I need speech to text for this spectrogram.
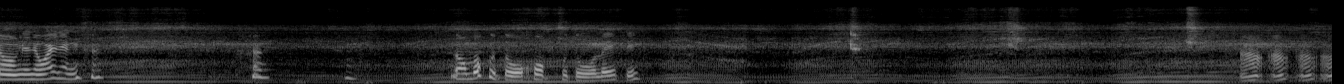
นองน้อยๆหนึ่งลองบอกขุโตครบขุโตเลยติเอาเอาเอาเอา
